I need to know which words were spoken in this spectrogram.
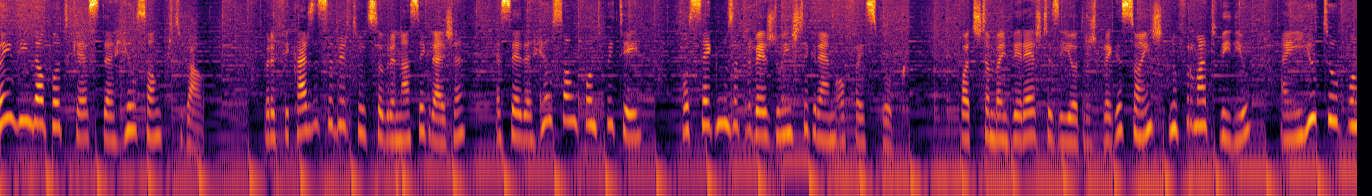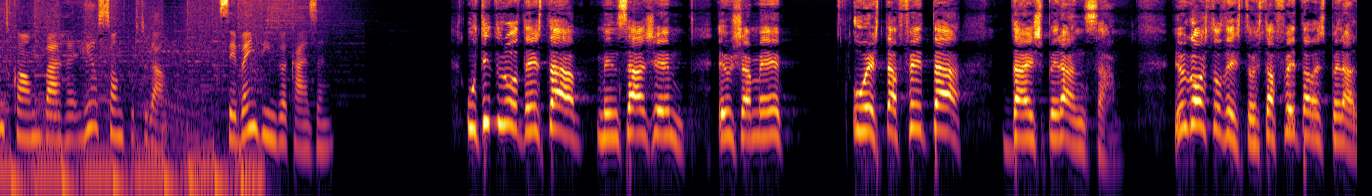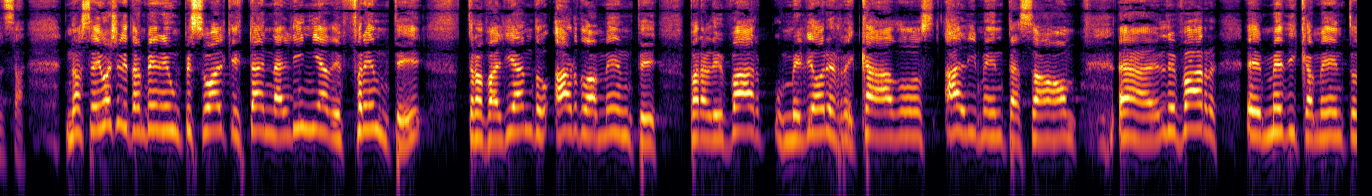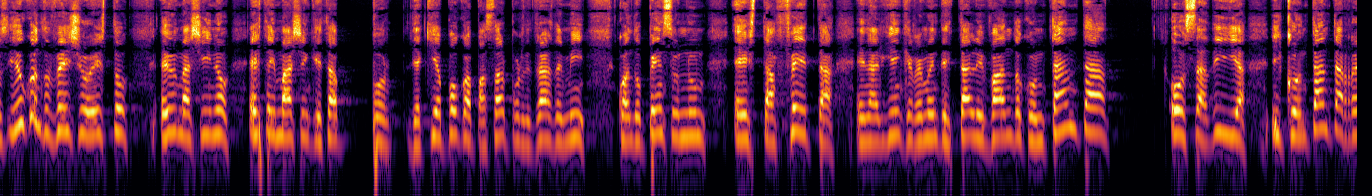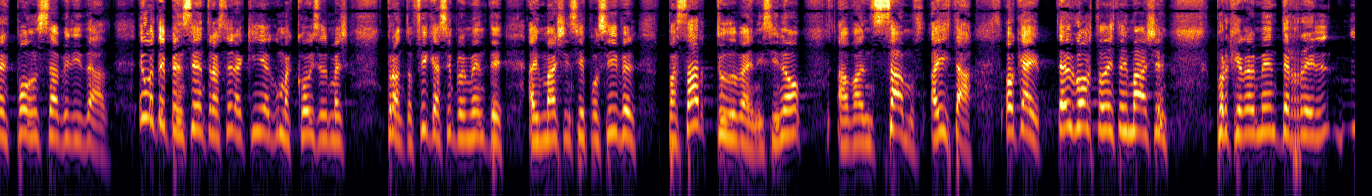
Bem-vindo ao podcast da Hillsong Portugal. Para ficares a saber tudo sobre a nossa igreja, acede a hillsong.pt ou segue-nos através do Instagram ou Facebook. Podes também ver estas e outras pregações no formato vídeo em youtube.com.br hillsongportugal. Seja bem-vindo a casa. O título desta mensagem eu chamei O Estafeta da Esperança. Eu gosto disto, estafeta da esperança. Sei, eu acho que também é um pessoal que está na linha de frente, trabalhando arduamente para levar os melhores recados, alimentação, eh, levar eh, medicamentos. E eu, quando vejo isto, eu imagino esta imagem que está por, de aquí a poco a pasar por detrás de mí, cuando pienso en una estafeta, en alguien que realmente está levando con tanta ousadia e com tanta responsabilidade. Eu até pensei em trazer aqui algumas coisas, mas pronto, fica simplesmente a imagem, se é possível passar, tudo bem, e se não, avançamos. Aí está. Ok, eu gosto desta imagem porque realmente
